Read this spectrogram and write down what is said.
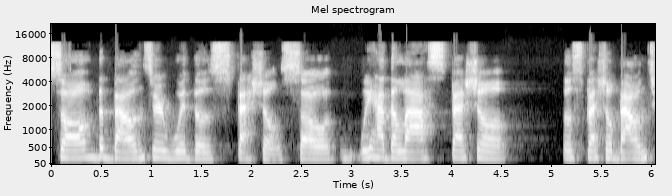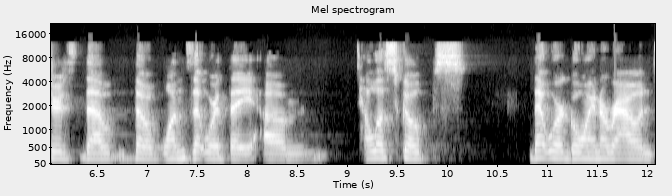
solve the bouncer with those specials. So we had the last special, those special bouncers, the the ones that were the um, telescopes that were going around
